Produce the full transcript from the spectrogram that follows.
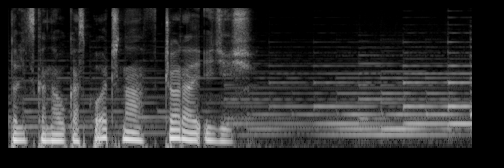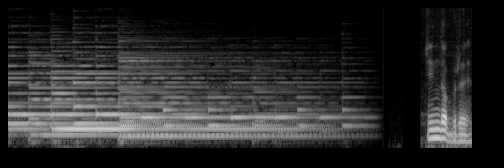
Katolicka Nauka Społeczna wczoraj i dziś. Dzień dobry.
